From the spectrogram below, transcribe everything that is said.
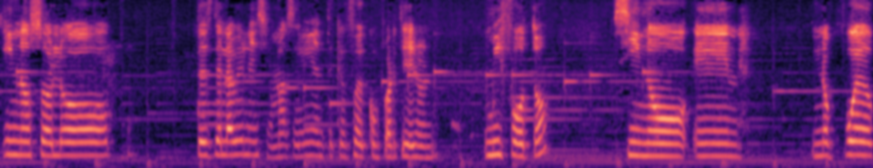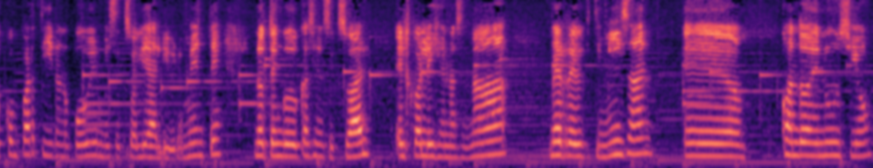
y no solo desde la violencia más evidente que fue compartieron mi foto, sino en no puedo compartir o no puedo vivir mi sexualidad libremente, no tengo educación sexual, el colegio no hace nada, me revictimizan, eh, cuando denuncio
